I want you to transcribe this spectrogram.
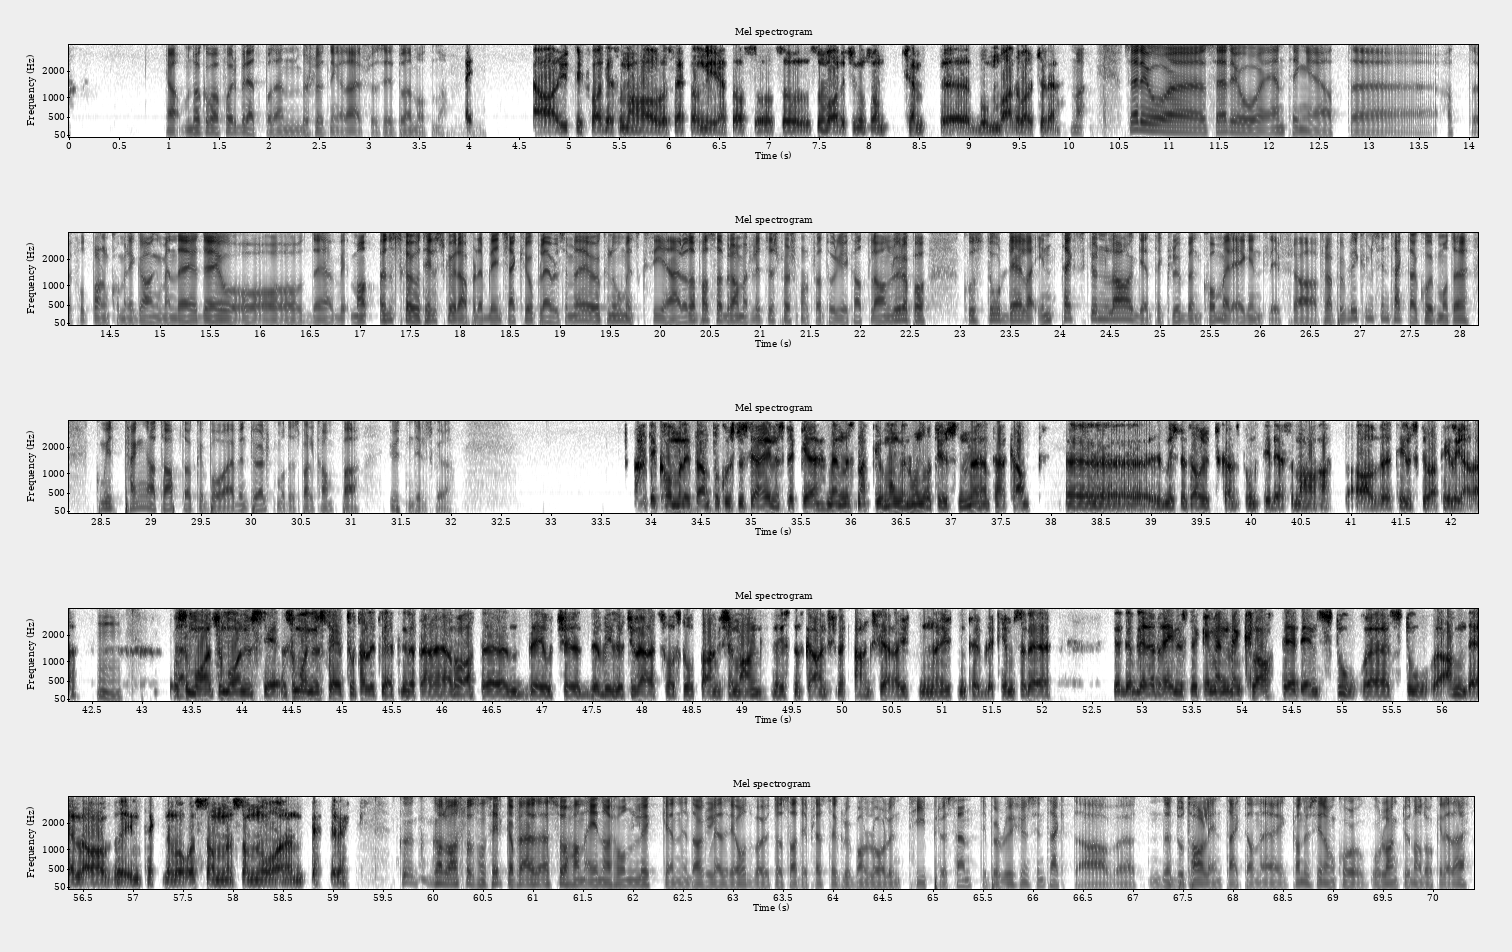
Ja, men dere var forberedt på den beslutninga der, for å si det på den måten? da? Ja, ut ifra det som jeg har sett av nyheter, så, så, så var det ikke noen sånn kjempebomber. Det var ikke det. Nei. Så er det jo, eh, så er det jo en ting at, eh, at fotballen kommer i gang, men det, det er jo og, og, det, Man ønsker jo tilskuere, for det blir en kjekkere opplevelse, men det er jo økonomisk side her. og Da passer det bra med et lytterspørsmål fra Torgeir Katle. Han lurer på hvor stor del av inntektsgrunnlaget til klubben kommer egentlig fra, fra publikumsinntekter? Hvor, hvor mye penger taper dere på eventuelt måtte spille kamper uten tilskuere? Det kommer litt an på hvordan du ser regnestykket, men vi snakker jo mange hundre tusen eh, per kamp. Uh, hvis du tar utgangspunkt i det som vi har hatt av tilskuere tidligere. Mm. Og så må, så, må en jo se, se totaliteten i dette. her, da, at eh, det, jo ikke, det vil jo ikke være et så stort arrangement hvis en skal arrangere uten, uten publikum. så det, det, det blir et regnestykke, men, men klart det, det er en stor, stor andel av inntektene våre som, som nå detter vekk. Kan du anslå sånn cirka? For jeg, jeg så han Einar Håndlykken, daglig leder i Odd, var ute og sa at de fleste klubbene lå rundt 10% i publikumsinntekter av uh, den totale inntektene. Kan du si noe om hvor, hvor langt unna dere er der?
